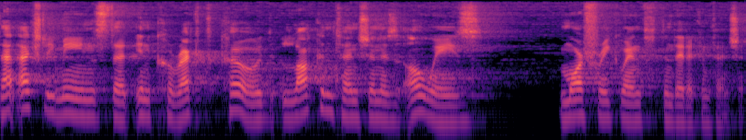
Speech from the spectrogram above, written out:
That actually means that in correct code, lock contention is always more frequent than data contention.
